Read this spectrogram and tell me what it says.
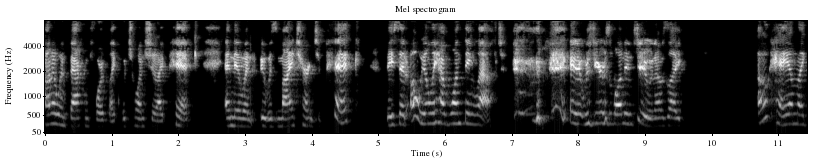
kind of went back and forth, like, which one should I pick? And then when it was my turn to pick, they said, "Oh, we only have one thing left," and it was years one and two. And I was like, "Okay." I'm like,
